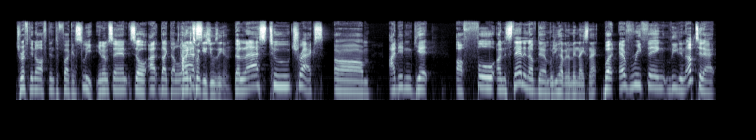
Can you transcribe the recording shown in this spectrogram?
drifting off into fucking sleep. You know what I'm saying? So I like the last How many Twinkies you was eating? the last two tracks, um, I didn't get a full understanding of them. Were you having a midnight snack? But everything leading up to that,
